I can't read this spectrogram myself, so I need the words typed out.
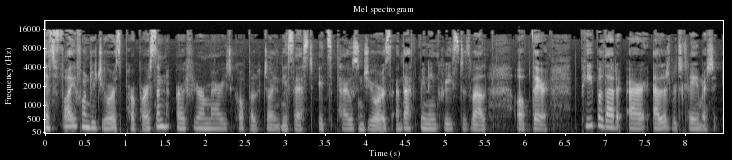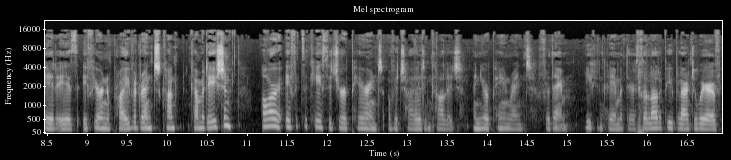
It's 500 euros per person, or if you're a married couple jointly assessed, it's 1,000 euros, and that's been increased as well up there. People that are eligible to claim it, it is if you're in a private rent accommodation or if it's a case that you're a parent of a child in college and you're paying rent for them, you can claim it there. Yeah. So a lot of people aren't aware of,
